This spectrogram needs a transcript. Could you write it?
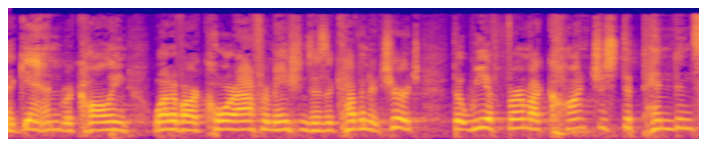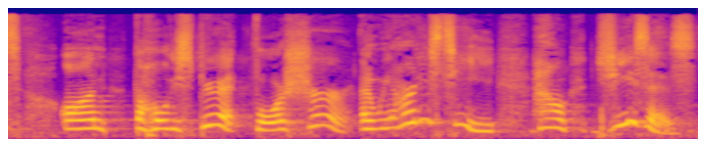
Again, recalling one of our core affirmations as a covenant church, that we affirm a conscious dependence on the Holy Spirit for sure. And we already see how Jesus,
